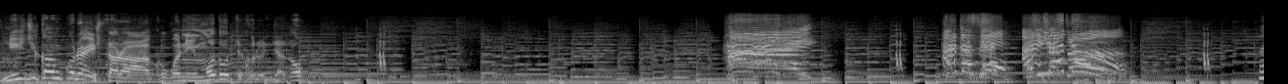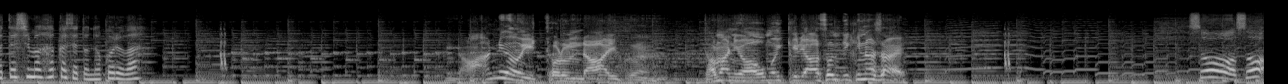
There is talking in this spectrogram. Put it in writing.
2時間くらいしたらここに戻ってくるんじゃぞ。私も博士と残るわ。何を言っとるんだアイくんたまには思いっきり遊んできなさい。そうそう。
